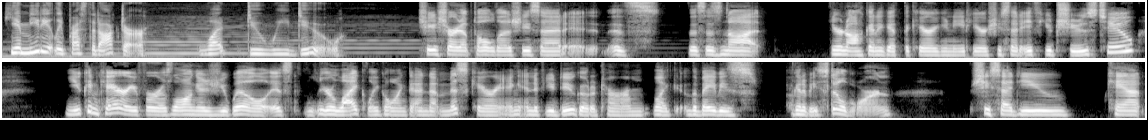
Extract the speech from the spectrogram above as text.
He immediately pressed the doctor. What do we do? she straight up told us she said it's this is not you're not going to get the care you need here she said if you choose to you can carry for as long as you will. It's you're likely going to end up miscarrying. And if you do go to term like the baby's going to be stillborn. She said you can't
